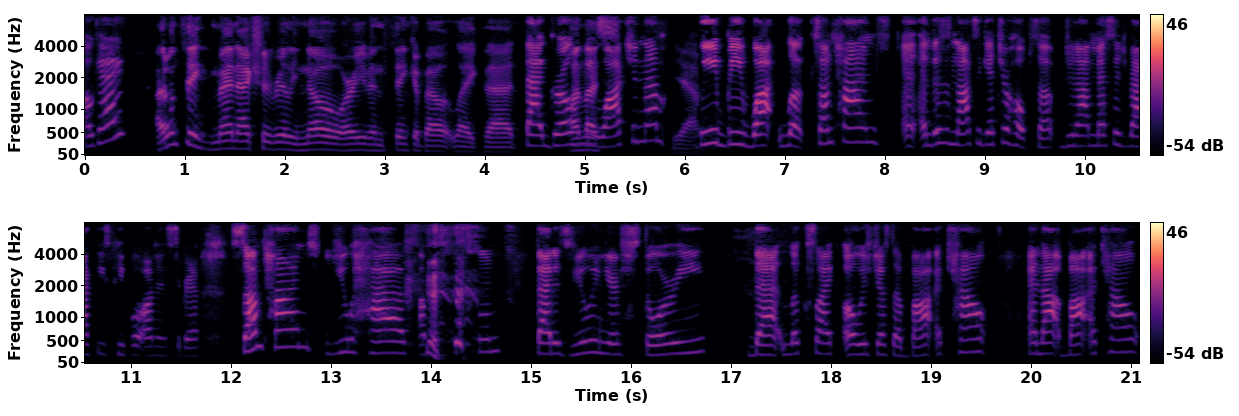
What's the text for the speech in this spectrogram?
Okay? I don't think men actually really know or even think about like that. That girls Unless- be watching them. Yeah. We be what? Look, sometimes, and, and this is not to get your hopes up. Do not message back these people on Instagram. Sometimes you have a person that is viewing your story that looks like oh, it's just a bot account, and that bot account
